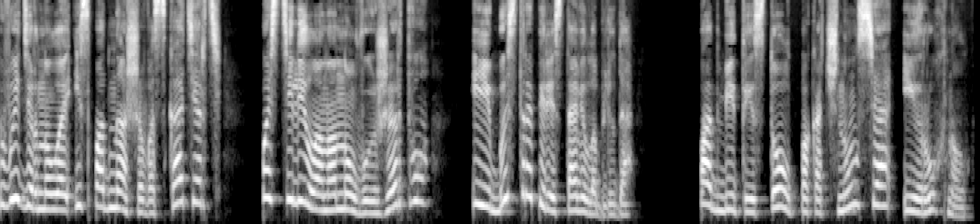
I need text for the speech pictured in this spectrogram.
выдернула из-под нашего скатерть, постелила на новую жертву и быстро переставила блюдо. Подбитый стол покачнулся и рухнул.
